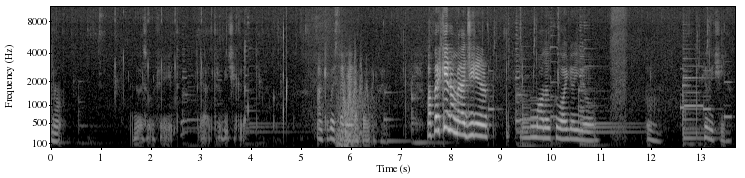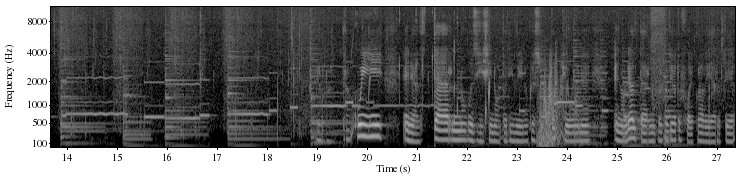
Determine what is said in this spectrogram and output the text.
No. Dove sono finite le altre biciclette? Anche questa è nera poi. Ma perché non me la giri nel modo in cui voglio io? Oh, più vicino. Qui. E le alterno così si nota di meno che sono doppione. E non le alterno perché ho tirato fuori quella verde.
